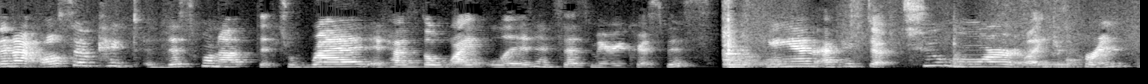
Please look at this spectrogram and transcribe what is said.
Then I also picked this one up that's red. It has the white lid and says Merry Christmas. And I picked up two more like prints.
